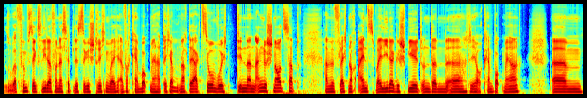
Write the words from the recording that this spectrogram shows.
sogar fünf, sechs Lieder von der Setliste gestrichen, weil ich einfach keinen Bock mehr hatte. Ich habe Mhm. nach der Aktion, wo ich den dann angeschnauzt habe, haben wir vielleicht noch ein, zwei Lieder gespielt und dann äh, hatte ich auch keinen Bock mehr. Ähm,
